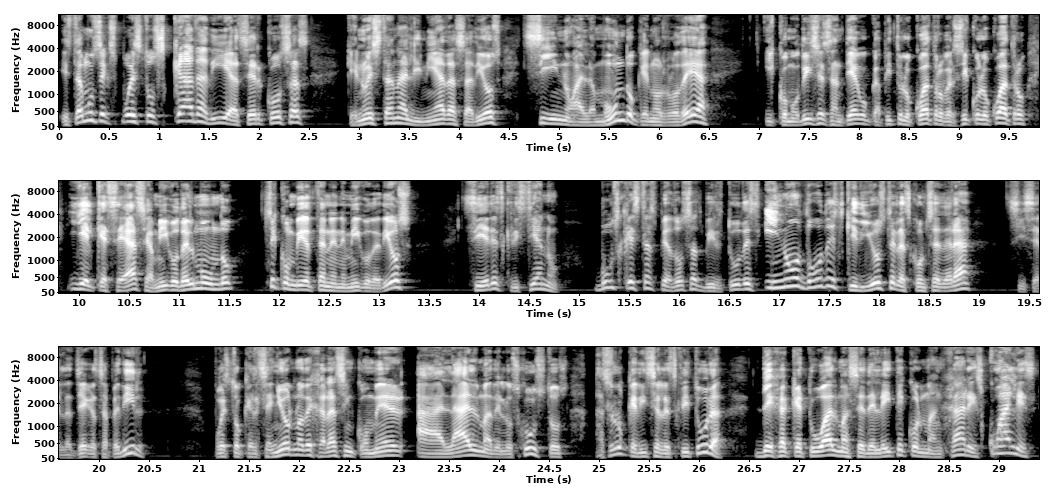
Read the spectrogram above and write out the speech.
Estamos expuestos cada día a hacer cosas que no están alineadas a Dios, sino al mundo que nos rodea. Y como dice Santiago capítulo 4 versículo 4, y el que se hace amigo del mundo, se convierte en enemigo de Dios. Si eres cristiano, Busca estas piadosas virtudes y no dudes que Dios te las concederá si se las llegas a pedir. Puesto que el Señor no dejará sin comer al alma de los justos, haz lo que dice la Escritura. Deja que tu alma se deleite con manjares. ¿Cuáles?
